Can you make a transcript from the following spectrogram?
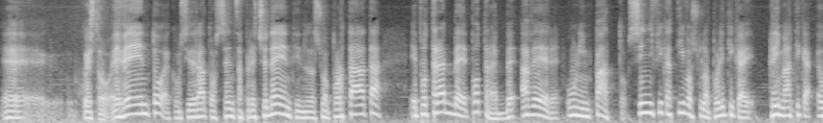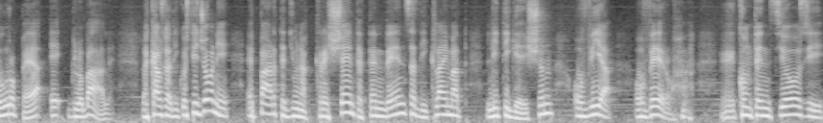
Eh, questo evento è considerato senza precedenti nella sua portata e potrebbe, potrebbe avere un impatto significativo sulla politica climatica europea e globale. La causa di questi giovani è parte di una crescente tendenza di climate litigation, ovvia, ovvero eh, contenziosi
